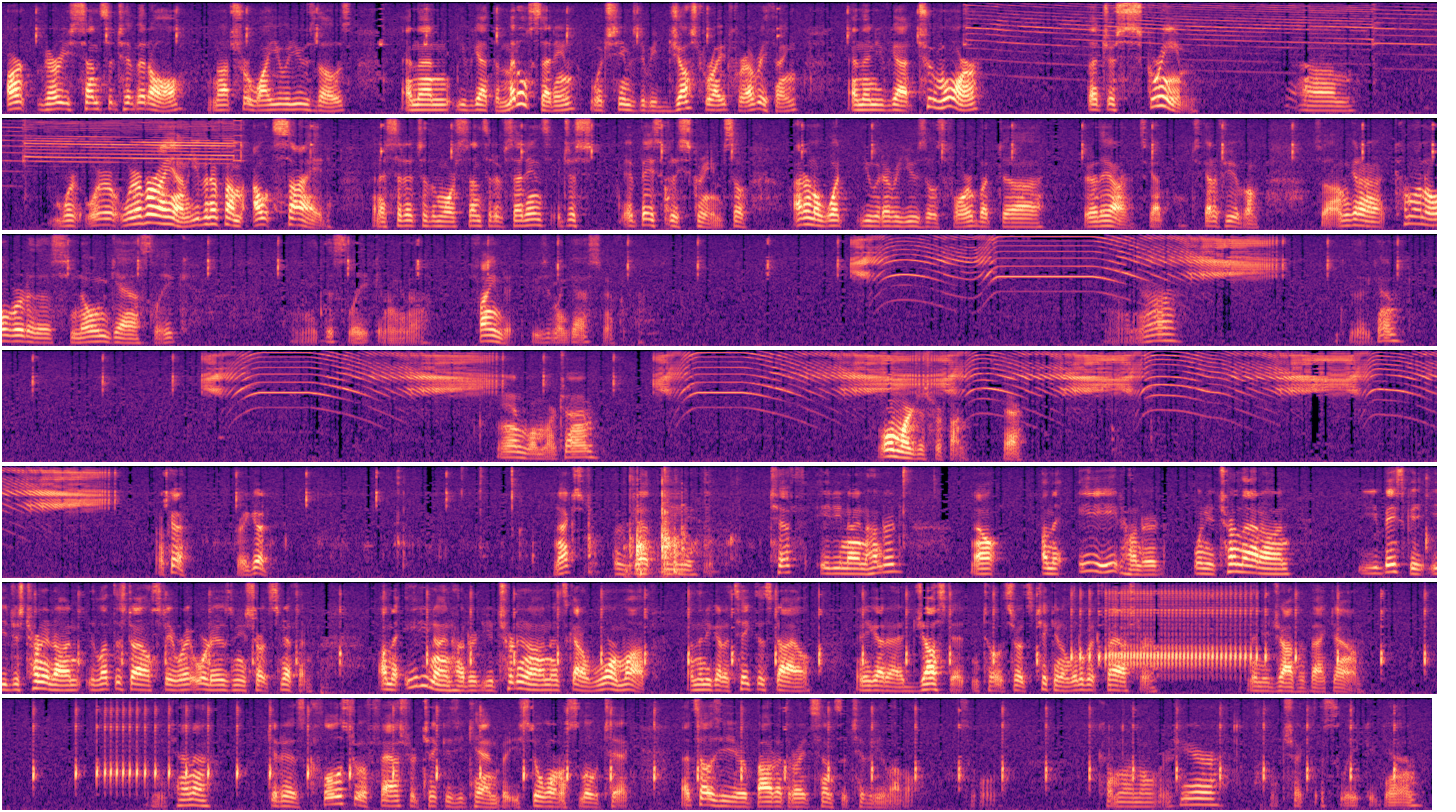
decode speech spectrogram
aren't very sensitive at all. I'm not sure why you would use those. And then you've got the middle setting, which seems to be just right for everything. And then you've got two more that just scream. Um, where, where, wherever I am, even if I'm outside and I set it to the more sensitive settings, it just, it basically screams. So I don't know what you would ever use those for, but uh, there they are. It's got, it's got a few of them. So I'm to come on over to this known gas leak. I made this leak and I'm to find it using my gas sniffer. There we are. Do that again. And one more time. One more just for fun. There. Okay, very good. Next, we've got the TIF 8900. Now, on the 8800, when you turn that on, you basically, you just turn it on, you let this dial stay right where it is, and you start sniffing. On the 8900, you turn it on, it's got to warm up, and then you got to take this dial, and you got to adjust it until it starts ticking a little bit faster, then you drop it back down. You kind of get it as close to a faster tick as you can, but you still want a slow tick. That tells you you're about at the right sensitivity level. So we'll come on over here and check this leak again.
